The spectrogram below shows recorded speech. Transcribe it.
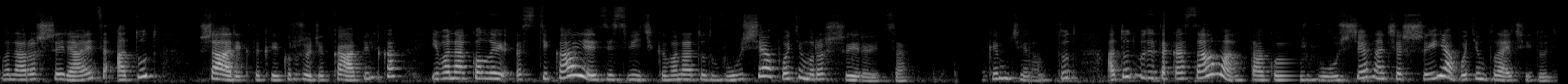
вона розширяється, а тут шарик такий, кружочок, капелька, і вона, коли стікає зі свічки, вона тут вуща, а потім розширюється. Таким чином. Тут, а тут буде така сама, також вуща, наче шия, а потім плечі йдуть.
